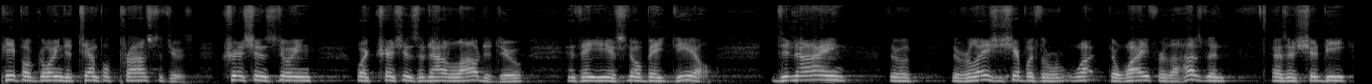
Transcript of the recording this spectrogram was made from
people going to temple prostitutes, Christians doing what Christians are not allowed to do and thinking it's no big deal, denying the, the relationship with the, the wife or the husband as it should be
